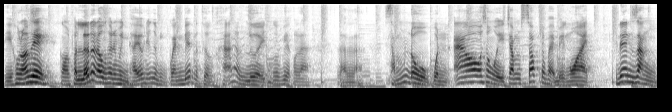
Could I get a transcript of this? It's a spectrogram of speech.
thì không nói gì. Còn phần lớn đàn ông thôi mình thấy những người mình quen biết là thường khá là lười trong cái việc là là là sắm đồ quần áo xong rồi chăm sóc cho vẻ bề ngoài. Thế nên rằng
